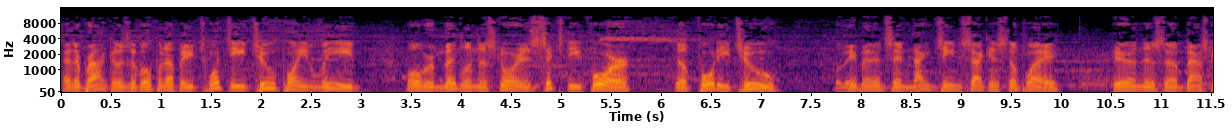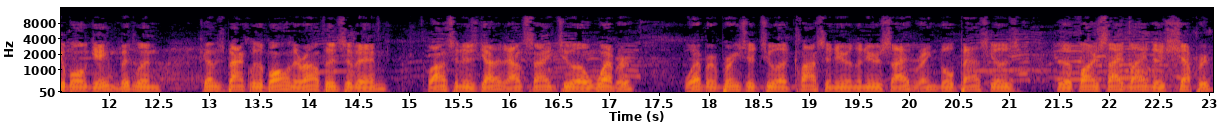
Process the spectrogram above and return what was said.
And the Broncos have opened up a 22 point lead over Midland. The score is 64 to 42 with 8 minutes and 19 seconds to play here in this uh, basketball game. Midland comes back with the ball in their offensive end. Clausen has got it outside to a uh, Weber. Weber brings it to a uh, Clausen here on the near side. Rainbow pass goes to the far sideline to Shepard.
